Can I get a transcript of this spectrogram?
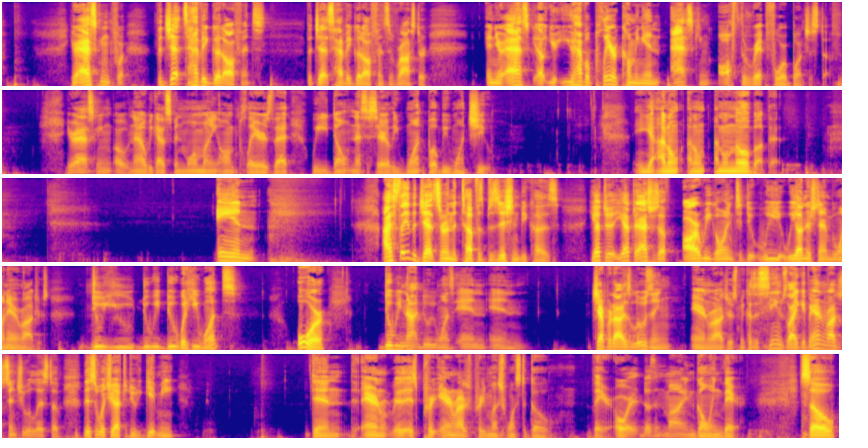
You're asking for the Jets have a good offense. The Jets have a good offensive roster. And you're ask uh, you you have a player coming in asking off the rip for a bunch of stuff. You're asking, "Oh, now we got to spend more money on players that we don't necessarily want, but we want you." Yeah, I don't I don't I don't know about that. And I say the Jets are in the toughest position because you have to you have to ask yourself, are we going to do we we understand we want Aaron Rodgers. Do you do we do what he wants? Or do we not do what he wants and and jeopardize losing Aaron Rodgers? Because it seems like if Aaron Rodgers sent you a list of this is what you have to do to get me, then Aaron is pretty. Aaron Rodgers pretty much wants to go there, or doesn't mind going there. So,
